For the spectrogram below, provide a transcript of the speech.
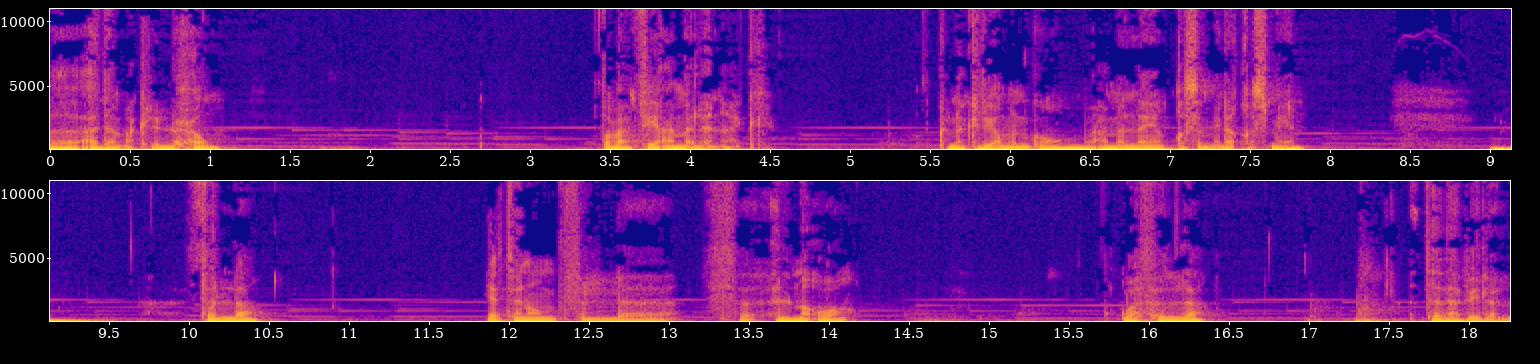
آه، عدم أكل اللحوم. طبعا في عمل هناك. كنا كل يوم نقوم عملنا ينقسم إلى قسمين. ثلة يعتنون في ال- في المأوى وثلة تذهب إلى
